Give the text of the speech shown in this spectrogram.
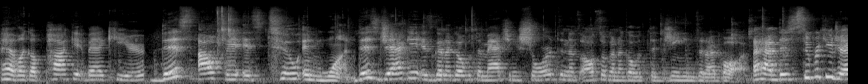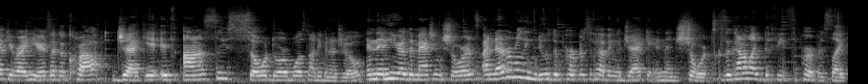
I have like a pocket back here. This outfit is two in one. This jacket is gonna go with the matching shorts and it's also gonna go with the jeans that I bought. I have this super cute jacket right here. It's like a cropped jacket. It's honestly so adorable. It's not even a joke. And then here are the matching shorts. I never really knew the purpose of having a jacket and then shorts because it kind of like defeats the purpose. Like,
